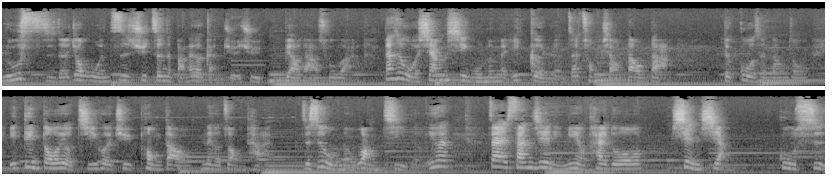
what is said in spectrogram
如实的用文字去真的把那个感觉去表达出来。但是我相信，我们每一个人在从小到大的过程当中，一定都有机会去碰到那个状态，只是我们忘记了。因为在三界里面有太多现象、故事、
